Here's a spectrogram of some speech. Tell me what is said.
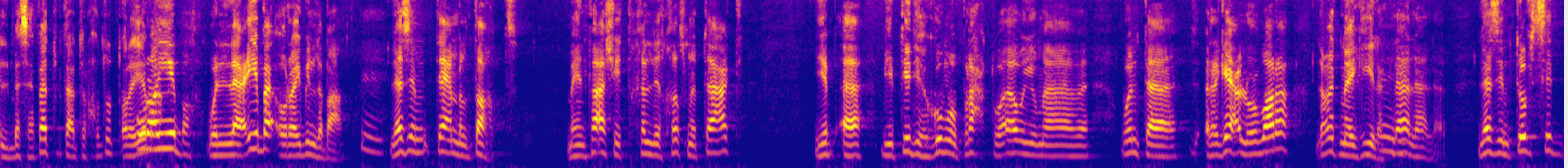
المسافات بتاعت الخطوط قريبة قريبة. واللعيبه قريبين لبعض. لازم تعمل ضغط. ما ينفعش تخلي الخصم بتاعك يبقى بيبتدي هجومه براحته قوي وما وانت راجع له لورا لغاية ما يجي لك لا لا لا. لازم تفسد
